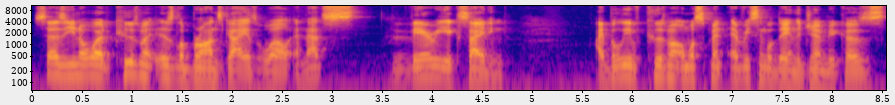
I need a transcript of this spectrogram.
says, you know what, Kuzma is LeBron's guy as well, and that's very exciting. I believe Kuzma almost spent every single day in the gym because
